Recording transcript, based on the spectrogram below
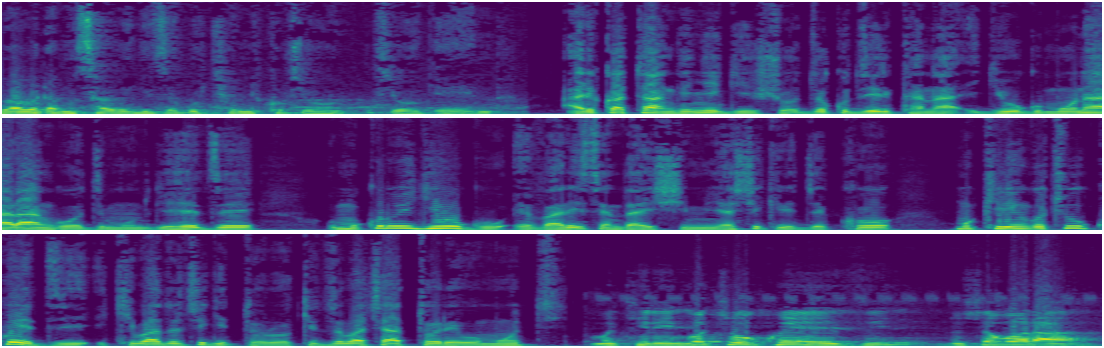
babaramutse babigize gutyo niko byogenda ariko atanga inyigisho zo kuzirikana igihugu mu ntara ngozi mu iheze umukuru w'igihugu evariste ndayishimiye yashikirije ko mu kiringo cy'ukwezi ikibazo cy'igitoro kizuba cyatorewe umuti mu kiringo cy'ukwezi dushobora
